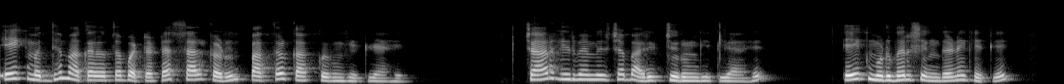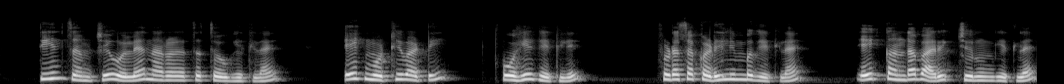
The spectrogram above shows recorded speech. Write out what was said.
एक मध्यम आकाराचा बटाटा साल काढून पातळ काप करून घेतले आहेत. चार हिरव्या मिरच्या बारीक चिरून घेतल्या आहेत. एक मुठभर शेंगदाणे घेतले. तीन चमचे ओल्या नारळाचा चव घेतला आहे एक मोठी वाटी पोहे घेतले. थोडासा कढिलिंब घेतला आहे एक कांदा बारीक चिरून घेतला आहे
